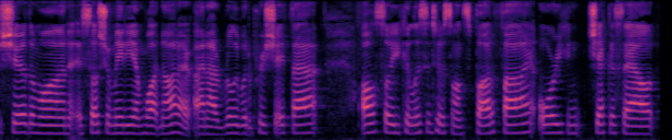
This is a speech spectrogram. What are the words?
share them on social media and whatnot, and I really would appreciate that. Also, you can listen to us on Spotify or you can check us out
